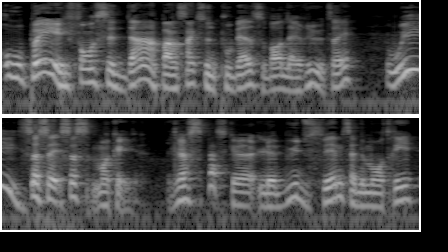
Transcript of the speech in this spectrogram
Au pire, ils foncent dedans en pensant que c'est une poubelle sur le bord de la rue, tu sais. Oui. Ça, c'est, ça, c'est, ok. Là, c'est parce que le but du film, c'est de nous montrer,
